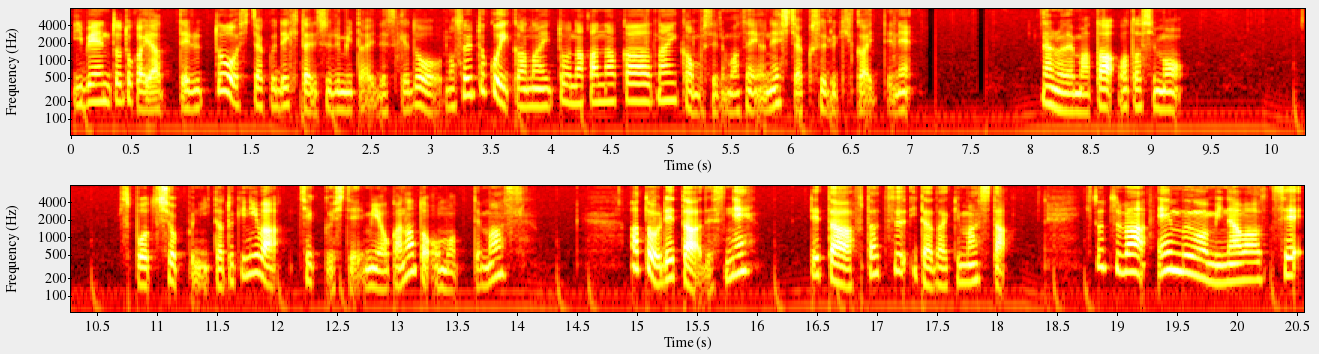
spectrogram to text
イベントとかやってると試着できたりするみたいですけど、まあ、そういうとこ行かないとなかなかないかもしれませんよね試着する機会ってね。なのでまた私もスポーツショップに行った時にはチェックしてみようかなと思ってます。あとレターですね。レター2ついただきました。1つは塩分を見直せ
